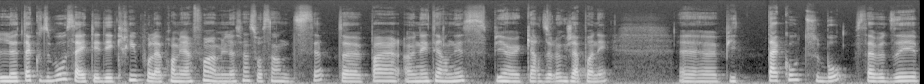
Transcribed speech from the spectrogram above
le Takotsubo, ça a été décrit pour la première fois en 1977 euh, par un interniste puis un cardiologue japonais. Euh, puis Takotsubo, ça veut dire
